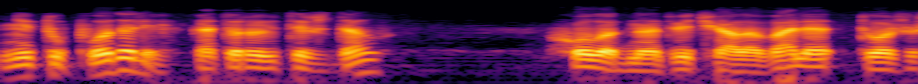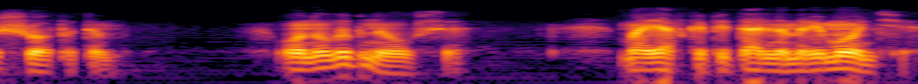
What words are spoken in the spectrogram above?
не ту подали, которую ты ждал?» Холодно отвечала Валя тоже шепотом. Он улыбнулся. «Моя в капитальном ремонте.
